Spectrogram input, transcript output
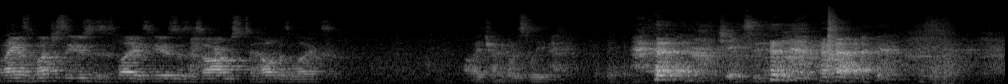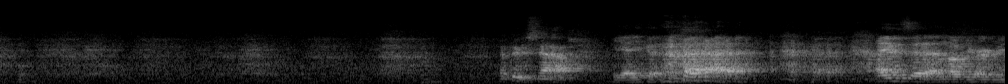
I think as much as he uses his legs, he uses his arms to help his legs. Oh, you trying to go to sleep? Jeez. I could have snapped. yeah, you could. I even said it. I don't know if you heard me.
